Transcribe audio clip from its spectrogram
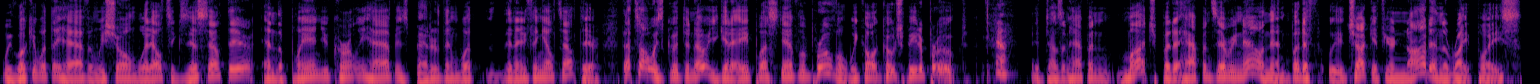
we look at what they have and we show them what else exists out there and the plan you currently have is better than what than anything else out there. That's always good to know. You get an A plus stamp of approval. We call it Coach Pete approved. Yeah. It doesn't happen much, but it happens every now and then. But if Chuck, if you're not in the right place,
